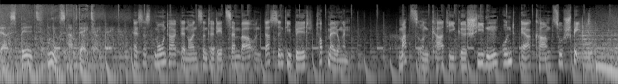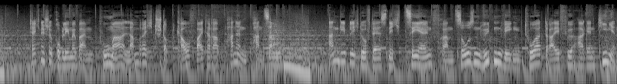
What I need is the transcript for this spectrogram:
Das Bild News Update. Es ist Montag, der 19. Dezember und das sind die Bild Topmeldungen. Mats und Kati geschieden und er kam zu spät. Technische Probleme beim Puma, Lambrecht stoppt Kauf weiterer Pannenpanzer. Angeblich durfte es nicht zählen, Franzosen wüten wegen Tor 3 für Argentinien.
